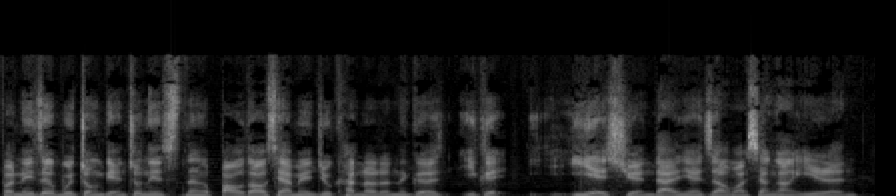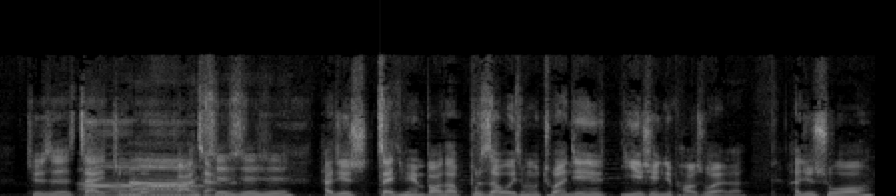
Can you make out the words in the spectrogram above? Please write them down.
反正这不是重点，重点是那个报道下面就看到的那个一个叶璇，大家应该知道吧？香港艺人就是在中国发啊，展的，是是是，他就是在这篇报道，不知道为什么突然间叶璇就跑出来了。他就说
